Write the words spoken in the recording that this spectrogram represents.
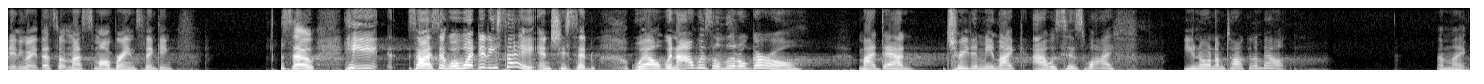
Anyway, that's what my small brain's thinking. So he so I said, "Well, what did he say?" And she said, "Well, when I was a little girl, my dad treated me like I was his wife. You know what I'm talking about?" I'm like,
